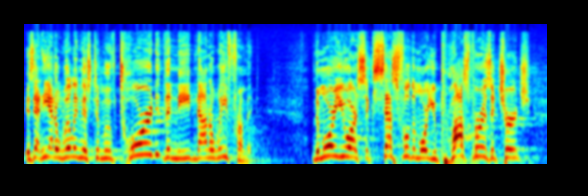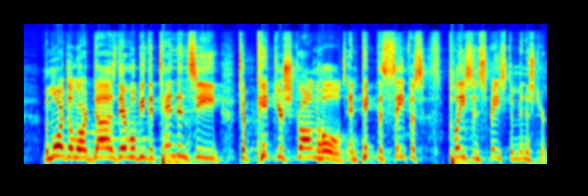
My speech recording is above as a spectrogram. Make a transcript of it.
is that he had a willingness to move toward the need, not away from it. The more you are successful, the more you prosper as a church, the more the Lord does, there will be the tendency to pick your strongholds and pick the safest place and space to minister.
